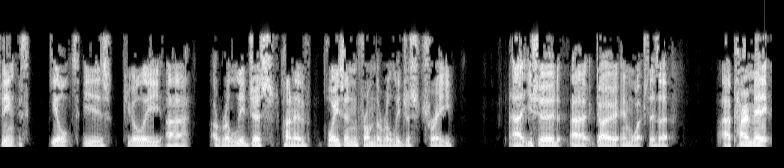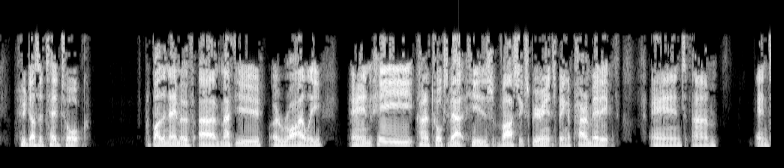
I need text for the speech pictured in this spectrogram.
thinks guilt is purely uh, a religious kind of poison from the religious tree, uh, you should uh, go and watch. There's a, a, paramedic who does a TED talk by the name of uh, Matthew O'Reilly, and he kind of talks about his vast experience being a paramedic and um, and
